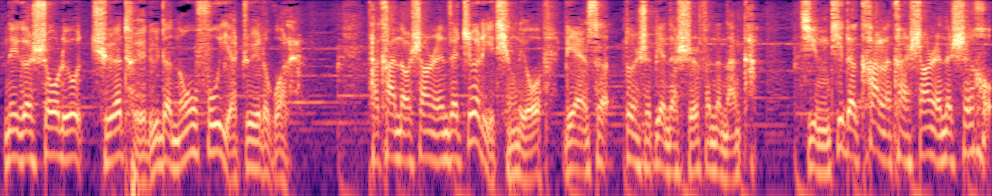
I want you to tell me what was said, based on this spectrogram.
那个收留瘸腿驴的农夫也追了过来。他看到商人在这里停留，脸色顿时变得十分的难看，警惕地看了看商人的身后：“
